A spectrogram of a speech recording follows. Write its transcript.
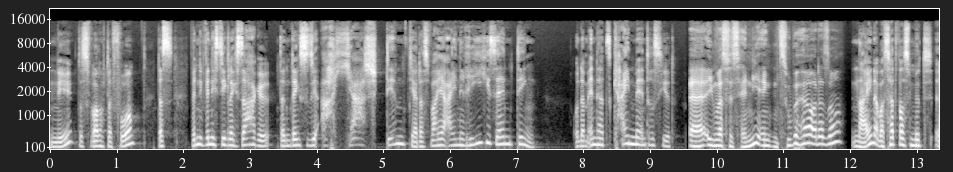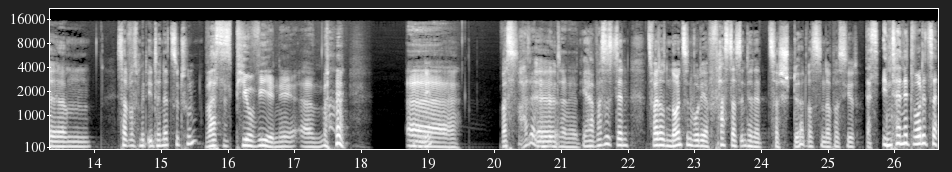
Nee, das war noch davor. Das, wenn, wenn ich dir gleich sage, dann denkst du dir, ach ja, stimmt ja, das war ja ein riesen Ding. Und am Ende hat's keinen mehr interessiert. äh, irgendwas fürs Handy? Irgendein Zubehör oder so? Nein, aber es hat was mit, ähm, es hat was mit Internet zu tun. Was ist POV? Nee, ähm. äh, Was war denn äh, im Internet? Ja, was ist denn? 2019 wurde ja fast das Internet zerstört. Was ist denn da passiert? Das Internet wurde zer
